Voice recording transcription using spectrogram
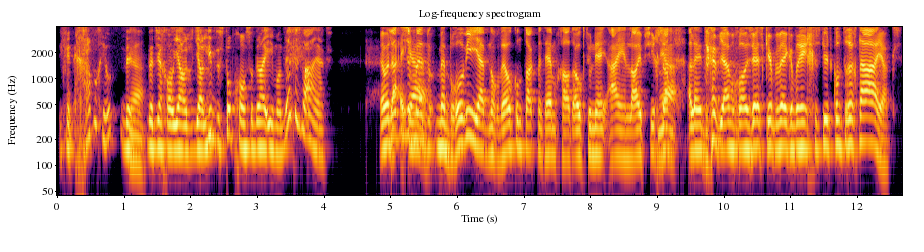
Ik vind het grappig, joh. Ja. dat jij gewoon... Jouw, jouw liefde stopt gewoon zodra iemand weg is bij Ajax. Ja, maar Ja, dat is ja. met, met. Je hebt nog wel contact met hem gehad, ook toen hij in Leipzig zat. Ja. Alleen toen heb jij hem gewoon zes keer per week een bericht gestuurd. Kom terug naar Ajax.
